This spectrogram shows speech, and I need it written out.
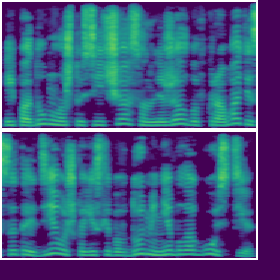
и подумала, что сейчас он лежал бы в кровати с этой девушкой, если бы в доме не было гостья.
